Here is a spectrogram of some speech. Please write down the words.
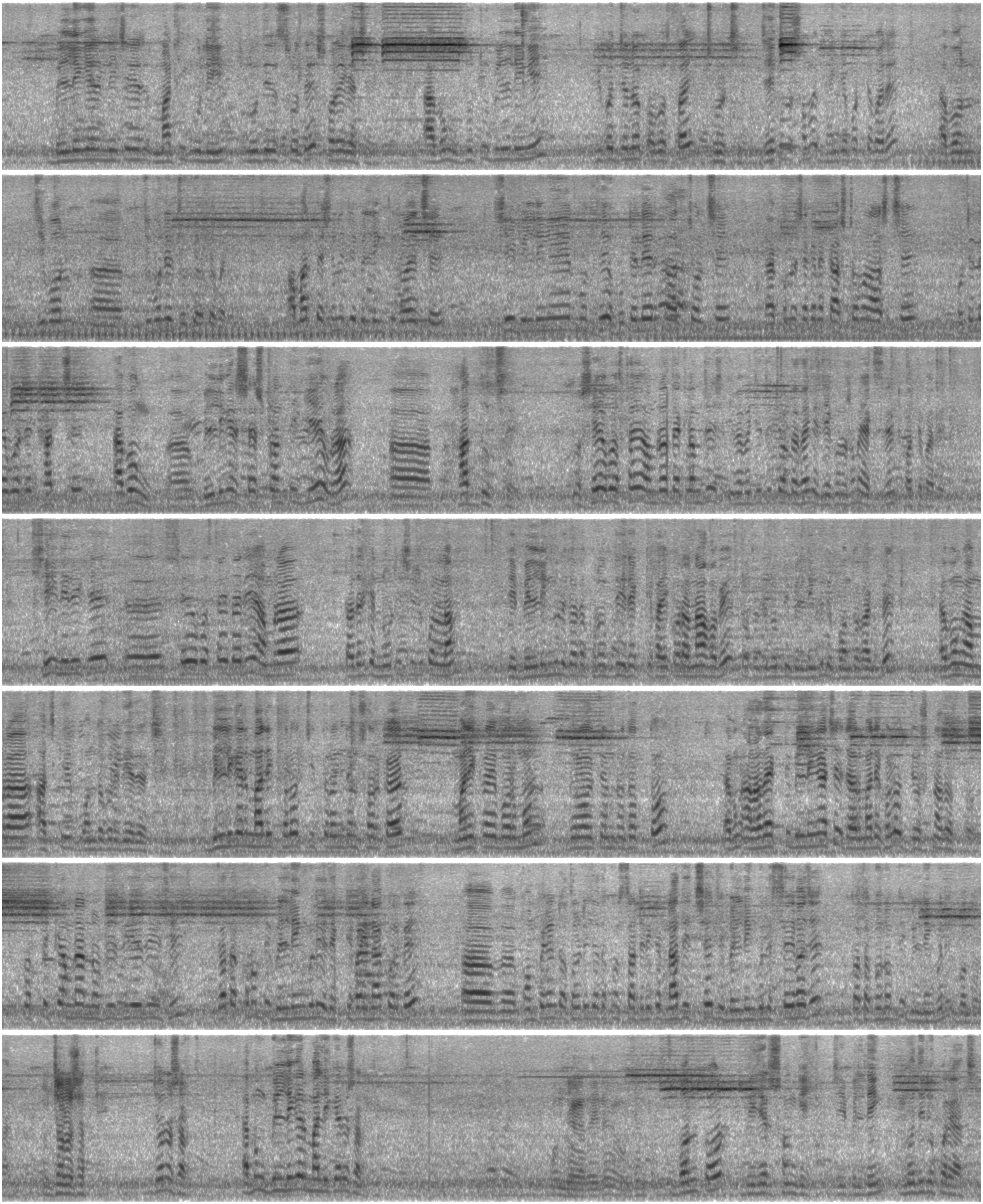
বিল্ডিংয়ের নিচের মাটিগুলি নদীর স্রোতে সরে গেছে এবং দুটো বিল্ডিংয়ে বিপজ্জনক অবস্থায় ঝুলছে। যে কোনো সময় ভেঙে পড়তে পারে এবং জীবন জীবনের ঝুঁকি হতে পারে। আমার পেছনে যে বিল্ডিংটি রয়েছে সেই বিল্ডিংয়ের মধ্যে হোটেলের কাজ চলছে। এখনও সেখানে কাস্টমার আসছে, হোটেলে বসে খাচ্ছে এবং বিল্ডিংয়ের শেষ প্রান্তে গিয়ে ওরা হাত ধুচ্ছে। তো সেই অবস্থায় আমরা দেখলাম যে এভাবে যদি চলতে থাকে যে কোনো সময় অ্যাক্সিডেন্ট হতে পারে। সেই নিরিখে সেই অবস্থায় দাঁড়িয়ে আমরা তাদেরকে নোটিশ ইস্যু করলাম যে বিল্ডিংগুলি যতক্ষণ অবধি রেকটিফাই করা না হবে, ততদিন অবধি বিল্ডিংগুলি বন্ধ থাকবে এবং আমরা আজকে বন্ধ করে দিয়ে যাচ্ছি। বিল্ডিংয়ের মালিক হলো চিত্তরঞ্জন সরকার। মানিক রায় বর্মন দুলালচন্দ্র দত্ত এবং আলাদা একটি বিল্ডিং আছে যার মালিক হলো জ্যোৎস্না দত্ত। প্রত্যেককে আমরা নোটিশ দিয়ে দিয়েছি যতক্ষণ অবধি বিল্ডিংগুলি রেক্টিফাই না করবে কম্পিটেন্ট অথরিটি যতক্ষণ সার্টিফিকেট না দিচ্ছে যে বিল্ডিংগুলি সেফ আছে ততক্ষণ অবধি বিল্ডিংগুলি বন্ধ থাকবে। জনস্বার্থে? জনস্বার্থে এবং বিল্ডিংয়ের মালিকেরও স্বার্থে। কোন জায়গাতে এটা বনকর ব্রিজের সঙ্গেই যে বিল্ডিং নদীর উপরে আছে।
